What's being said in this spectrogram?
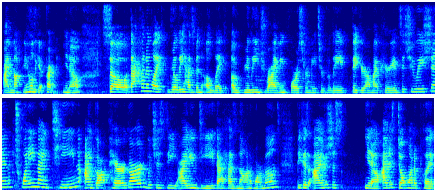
I'm not going to be able to get pregnant, you know? So that kind of like really has been a like a really driving force for me to really figure out my period situation. 2019, I got Paragard, which is the IUD that has non-hormones because I was just, you know, I just don't want to put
